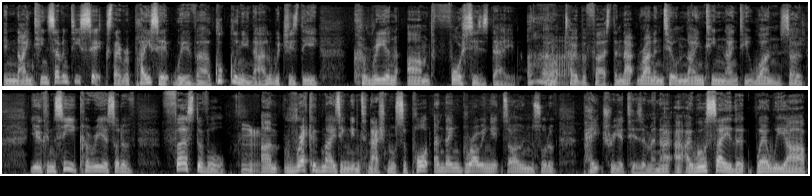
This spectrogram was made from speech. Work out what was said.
in 1976, they replace it with uh, which is the Korean Armed Forces Day on October 1st. And that ran until 1991. So you can see Korea sort of. First of all, um, recognizing international support and then growing its own sort of patriotism. And I I will say that where we are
